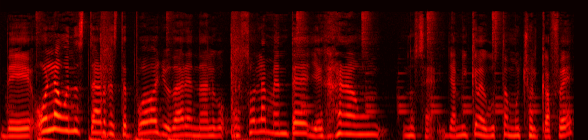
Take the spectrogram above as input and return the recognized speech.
de hola, buenas tardes, ¿te puedo ayudar en algo? O solamente llegar a un, no sé, y a mí que me gusta mucho el café,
